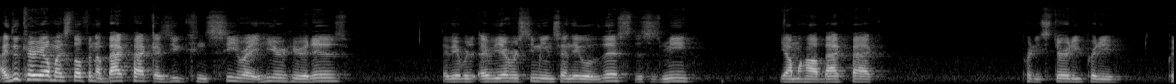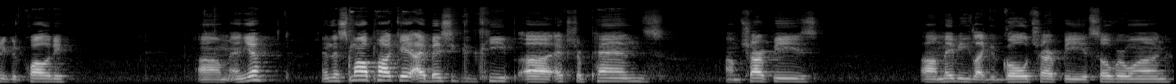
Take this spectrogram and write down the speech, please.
I do carry all my stuff in a backpack, as you can see right here. Here it is. Have you ever have you ever seen me in San Diego with this? This is me. Yamaha backpack. Pretty sturdy, pretty pretty good quality. Um, and yeah, in the small pocket, I basically keep uh, extra pens, um, sharpies, uh, maybe like a gold sharpie, a silver one,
